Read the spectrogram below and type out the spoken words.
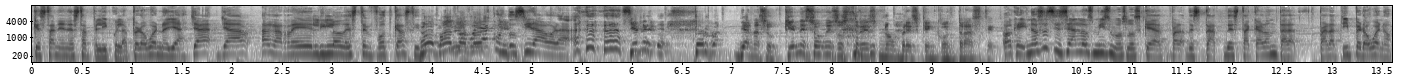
que están en esta película. Pero bueno, ya, ya, ya agarré el hilo de este podcast y No, dije, vas, "Yo lo vas, voy vas, a conducir ahora. ¿Quiénes, por- Diana Su, ¿quiénes son esos tres nombres que encontraste? Ok, no sé si sean los mismos los que destacaron para, para ti, pero bueno,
